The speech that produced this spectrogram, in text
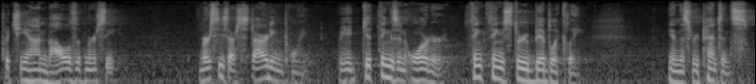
put ye on bowels of mercy? Mercy's our starting point. We get things in order, think things through biblically in this repentance.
